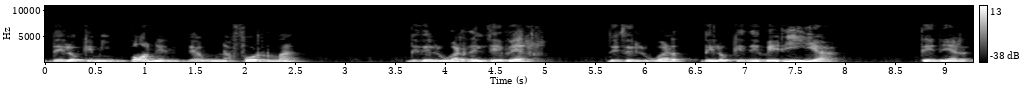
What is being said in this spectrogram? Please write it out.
de lo que me imponen de alguna forma, desde el lugar del deber, desde el lugar de lo que debería tener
